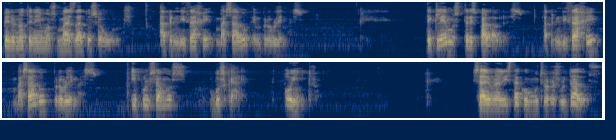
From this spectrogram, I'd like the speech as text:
pero no tenemos más datos seguros. Aprendizaje basado en problemas. Tecleamos tres palabras, aprendizaje, basado, problemas, y pulsamos buscar o intro. Sale una lista con muchos resultados,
